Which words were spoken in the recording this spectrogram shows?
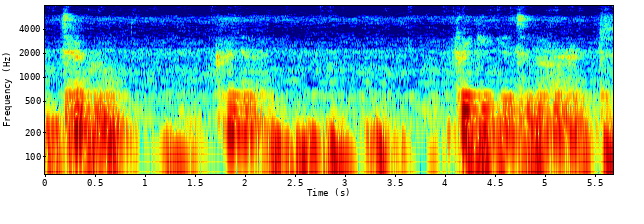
integral, kind of bringing into the heart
